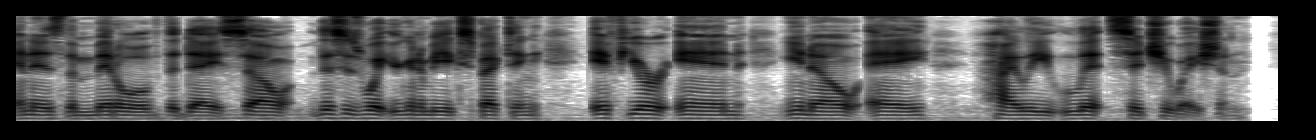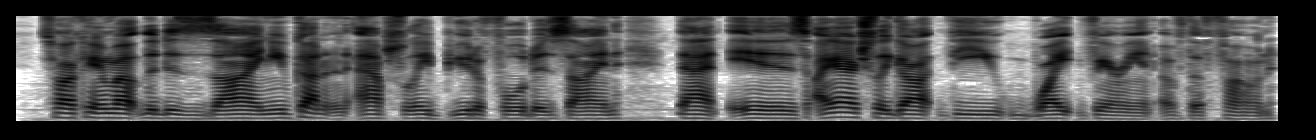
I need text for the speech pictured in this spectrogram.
and it is the middle of the day. So this is what you're going to be expecting if you're in, you know, a highly lit situation. Talking about the design, you've got an absolutely beautiful design that is, I actually got the white variant of the phone,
